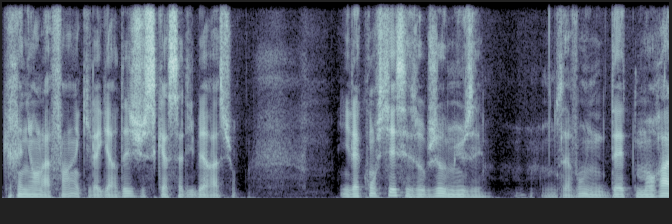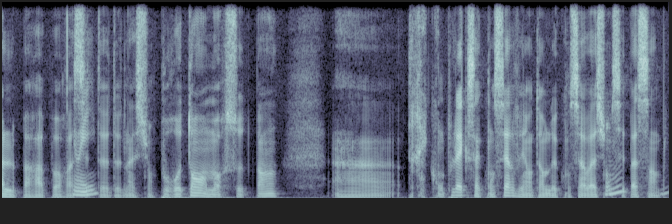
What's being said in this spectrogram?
craignant la faim et qu'il a gardé jusqu'à sa libération. Il a confié ces objets au musée. Nous avons une dette morale par rapport à cette donation. Pour autant, un morceau de pain très complexe à conserver en termes de conservation, ce mmh. c'est pas simple,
